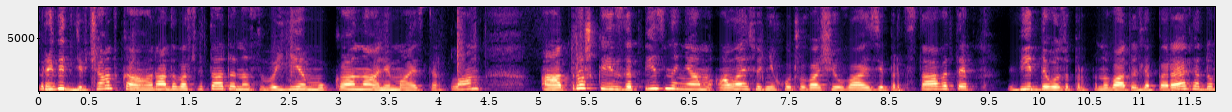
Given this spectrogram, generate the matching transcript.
Привіт, дівчатка! Рада вас вітати на своєму каналі Майстер-план. А трошки із запізненням, але сьогодні хочу вашій увазі представити відео, запропонувати для перегляду,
